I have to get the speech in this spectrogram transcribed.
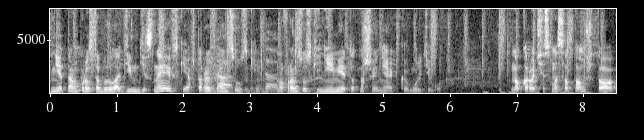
Нет, там Ну, просто был один диснеевский, а второй Да, французский. да. Но французский не имеет отношения к мультику. Ну, короче, смысл в том, что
